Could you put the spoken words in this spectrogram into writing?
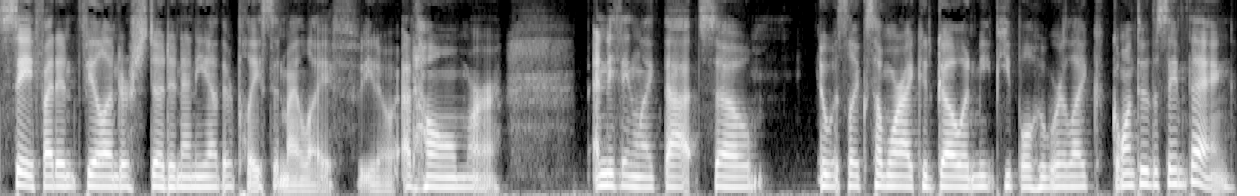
safe i didn't feel understood in any other place in my life you know at home or anything like that so it was like somewhere i could go and meet people who were like going through the same thing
